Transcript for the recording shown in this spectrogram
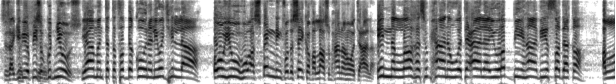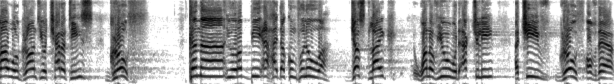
Says, I give you a piece of good news. يا من تتصدقون لوجه الله O you who are spending for the sake of Allah subhanahu wa ta'ala. إن الله سبحانه وتعالى يربي هذه الصدقة Allah will grant your charities growth. كما يربي أحدكم فلوة Just like one of you would actually achieve growth of their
